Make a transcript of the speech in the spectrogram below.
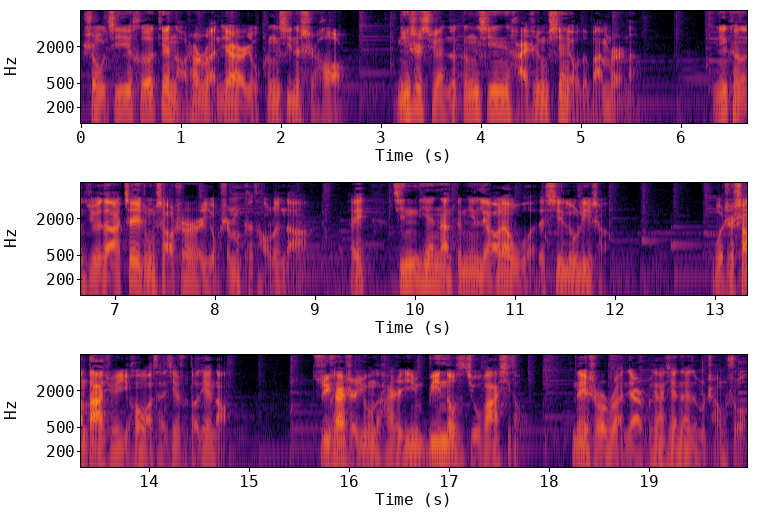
手机和电脑上软件有更新的时候，您是选择更新还是用现有的版本呢？您可能觉得啊，这种小事儿有什么可讨论的啊？哎，今天呢，跟您聊聊我的心路历程。我是上大学以后啊才接触到电脑，最开始用的还是 Windows 九八系统，那时候软件不像现在这么成熟，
